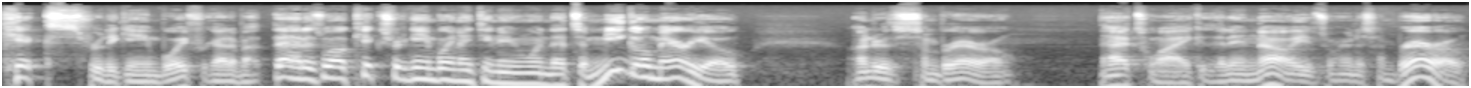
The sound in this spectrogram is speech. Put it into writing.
Qix for the Game Boy, forgot about that as well. Qix for the Game Boy 1981, that's Amigo Mario under the sombrero. That's why, because I didn't know he was wearing a sombrero.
